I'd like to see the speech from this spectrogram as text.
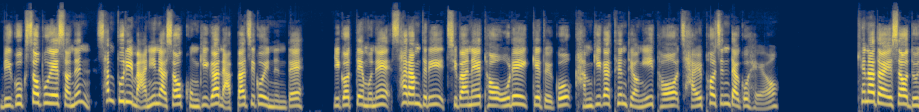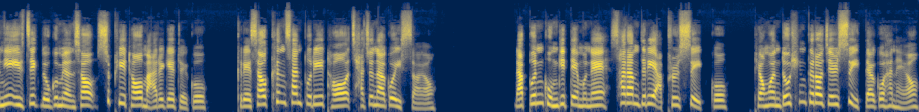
미국 서부에서는 산불이 많이 나서 공기가 나빠지고 있는데 이것 때문에 사람들이 집안에 더 오래 있게 되고 감기 같은 병이 더 잘 퍼진다고 해요. 캐나다에서 눈이 일찍 녹으면서 숲이 더 마르게 되고 그래서 큰 산불이 더 자주 나고 있어요. 나쁜 공기 때문에 사람들이 아플 수 있고 병원도 힘들어질 수 있다고 하네요.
